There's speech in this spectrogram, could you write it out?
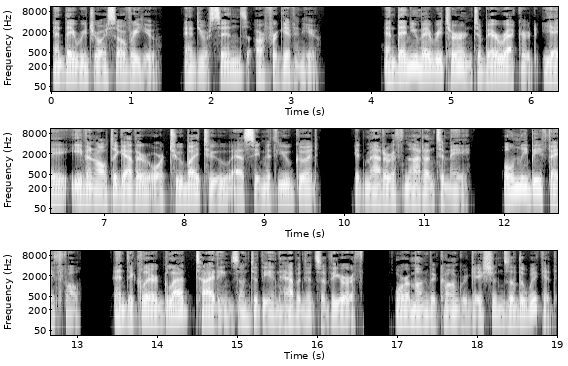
and they rejoice over you, and your sins are forgiven you. And then you may return to bear record, yea, even altogether, or two by two, as seemeth you good. It mattereth not unto me. Only be faithful, and declare glad tidings unto the inhabitants of the earth, or among the congregations of the wicked.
